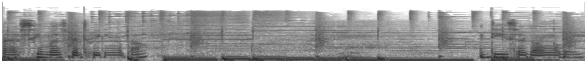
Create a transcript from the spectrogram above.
uh, Asimo's been tweeting about. These are going away.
